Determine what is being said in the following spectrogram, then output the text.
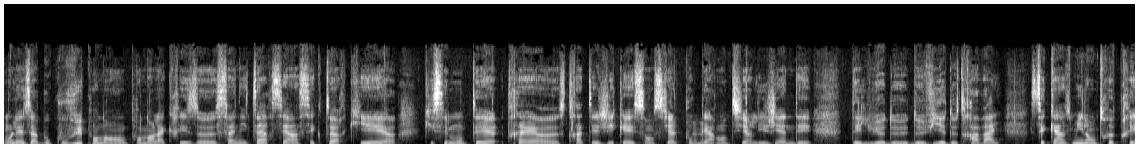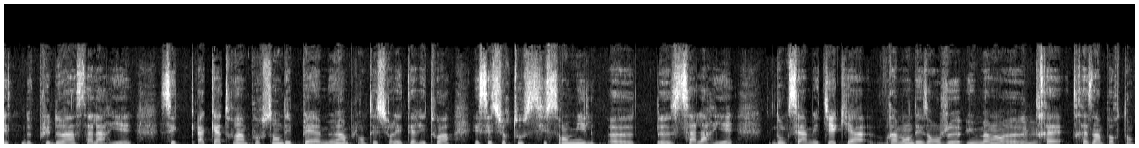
on les a beaucoup vus pendant pendant la crise sanitaire. C'est un secteur qui est qui s'est monté très euh, stratégique et essentiel pour mmh. garantir l'hygiène des, des, lieux de, de, vie et de travail. C'est 15 000 entreprises de plus de 1 salarié. C'est à 80% des PME implantées sur les territoires. Et c'est surtout 600 000 euh, salariés. Donc c'est un métier qui a vraiment des enjeux humains euh, mmh. très, très importants.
